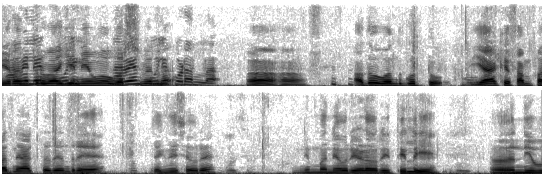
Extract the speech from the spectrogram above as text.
ನಿರಂತರವಾಗಿ ನೀವು ನಾವೇನ್ ವರ್ಷವೆಲ್ಲ ಕೂಲಿ ಕೊಡಲ್ಲ. ಹಾ ಹಾ. ಅದು ಒಂದು ಗುಟ್ಟು. ಯಾಕೆ ಸಂಪಾದನೆ ಆಗ್ತದೆ ಅಂದ್ರೆ ಜಗದೀಶ್ ಅವರೇ? ನಿಮ್ಮ ಮನೆಯವ್ರು ಹೇಳೋ ರೀತಿಲಿ ನೀವು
